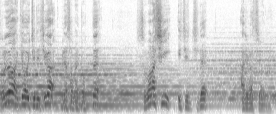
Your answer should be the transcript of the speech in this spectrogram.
それでは今日一日が皆様にとって素晴らしい一日でありますように。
